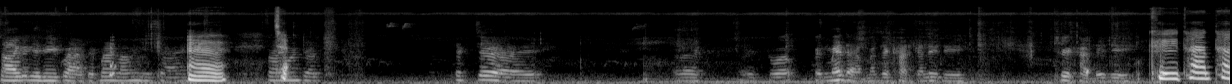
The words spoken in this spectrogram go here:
ทรายก็จะดีกว่าแต่บ้านเราไม่มีทรายเออทรายใช่มันจะ texture ไอ้อะไรไอ้ตัวเป็นเม็ดอะมันจะขัดกันได้ดี ช่วยขัดได้ดีคือถ้าถ้า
